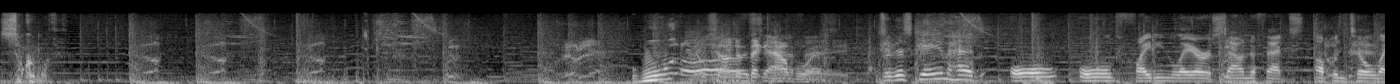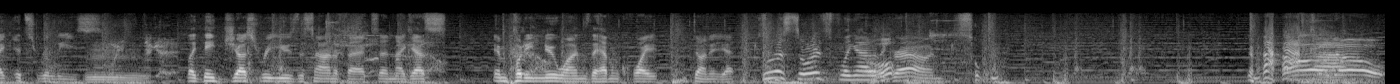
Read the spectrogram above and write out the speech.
Sokomoth. Sound Oh, effect sound cowboy. effects. So this game had all old fighting layer sound effects up until like its release. Mm. Like they just reused the sound effects, and I guess in putting new ones, they haven't quite done it yet. Ooh, the swords fling out of the Oh. ground. Oh no!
